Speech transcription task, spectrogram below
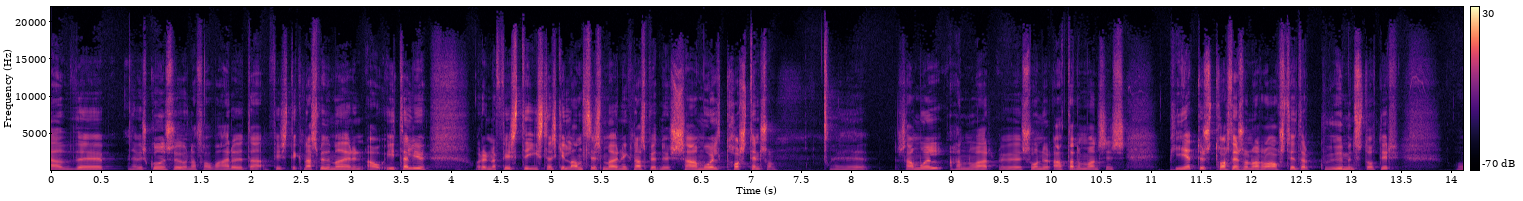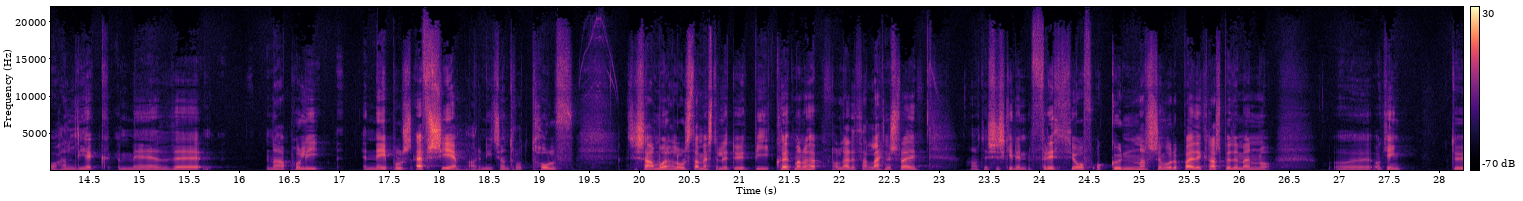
að uh, ef við skoðum söguna þá var auðvitað fyrsti knastbyrðumæðurinn á Ítalju og reyndar fyrsti íslenski landslýsmæðurinn í knastbyrðinu Samuel Torstensson. Samuel hann var sonur aftarnamannsins Péturs Torstenssonar og ástildar Guðmundsdóttir og hann leik með eh, Napoli Naples FC árið 1912 þessi Samuel hann lóðist það mestuleitu upp í Kaupmannahöfn og lærið það læknisfræði. Hann átti sískininn Friðþjóf og Gunnar sem voru bæði knastbyrðumenn og, og, og gengdu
